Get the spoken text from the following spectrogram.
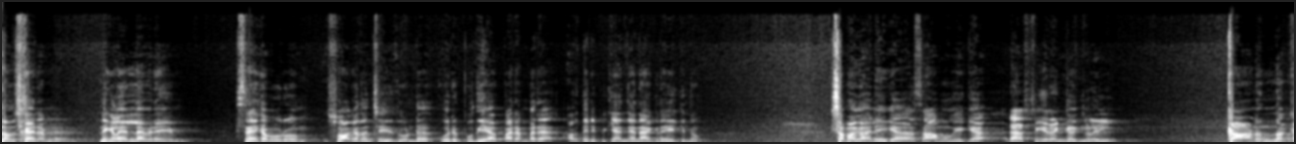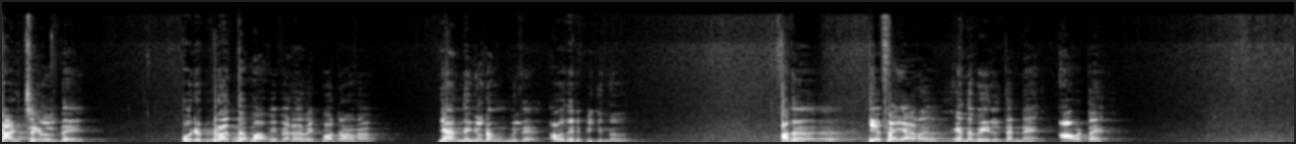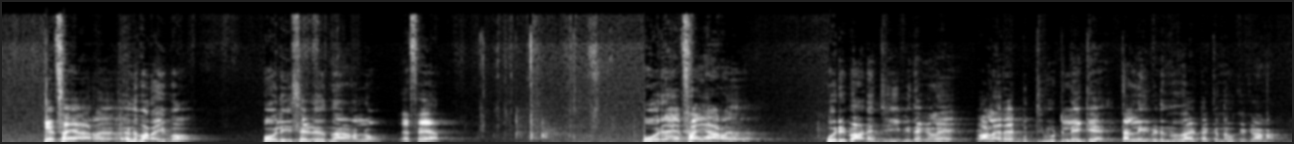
നമസ്കാരം. നിങ്ങളെല്ലാവരെയും സ്നേഹപൂർവം സ്വാഗതം ചെയ്തുകൊണ്ട് ഒരു പുതിയ പരമ്പര അവതരിപ്പിക്കാൻ ഞാൻ ആഗ്രഹിക്കുന്നു. സമകാലിക സാമൂഹിക രാഷ്ട്രീയ രംഗങ്ങളിൽ കാണുന്ന കാഴ്ചകളുടെ ഒരു പ്രഥമ വിവര റിപ്പോർട്ടാണ് ഞാൻ നിങ്ങളുടെ മുമ്പിൽ അവതരിപ്പിക്കുന്നത്. അത് എഫ് ഐ ആർ എന്ന പേരിൽ തന്നെ ആവട്ടെ. എഫ് ഐ ആർ എന്ന് പറയുമ്പോൾ പോലീസ് എഴുതുന്നതാണല്ലോ എഫ് ഐ ആർ ഒരു എഫ് ഐ ആർ ഒരുപാട് ജീവിതങ്ങളെ വളരെ ബുദ്ധിമുട്ടിലേക്ക് തള്ളിവിടുന്നതായിട്ടൊക്കെ നമുക്ക് കാണാം.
